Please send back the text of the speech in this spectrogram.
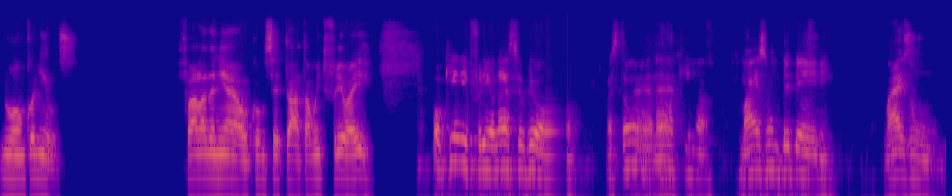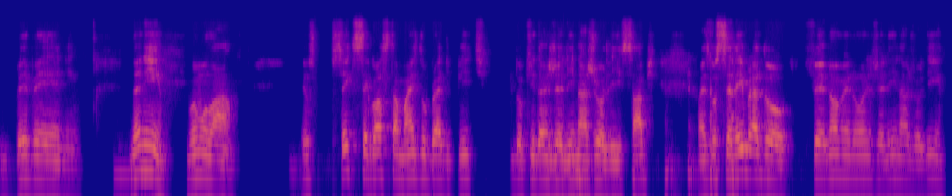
no Onconews. Fala, Daniel, como você está? Está muito frio aí? Um pouquinho de frio, né, Silvio? Mas estamos é, né? aqui na mais um BBN. Mais um BBN. Dani, vamos lá. Eu sei que você gosta mais do Brad Pitt do que da Angelina Jolie, sabe? Mas você lembra do fenômeno Angelina Jolie?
